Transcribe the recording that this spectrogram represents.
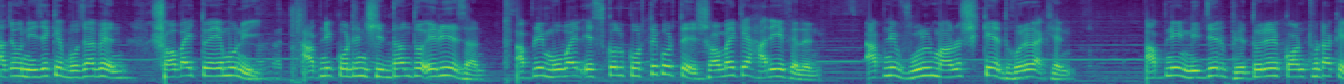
আজও নিজেকে বোঝাবেন, সবাই তো এমনই। আপনি কঠিন সিদ্ধান্ত এড়িয়ে যান। আপনি মোবাইল স্ক্রল করতে করতে সবাইকে হারিয়ে ফেলেন। আপনি ভুল মানুষকে ধরে রাখেন। আপনি নিজের ভেতরের কণ্ঠটাকে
